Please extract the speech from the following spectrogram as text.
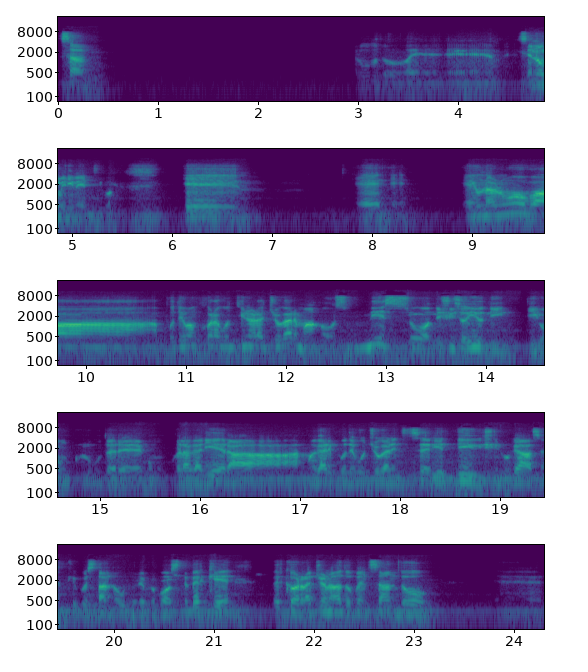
Saluto, e, e, se no mi dimentico. E, è, è una nuova... potevo ancora continuare a giocare, ma ho smesso, ho deciso io di, di concludere comunque la carriera, magari potevo giocare in Serie D vicino casa, anche quest'anno ho avuto le proposte, perché, perché ho ragionato pensando eh,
